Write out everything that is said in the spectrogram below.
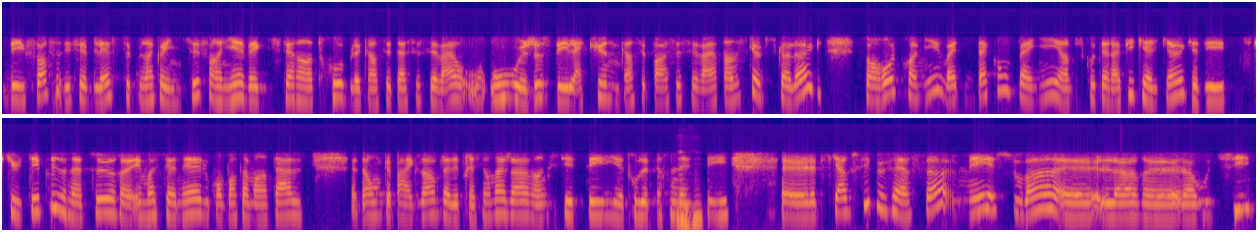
des forces et des faiblesses sur le plan cognitif en lien avec différents troubles quand c'est assez sévère ou, ou, juste des lacunes quand c'est pas assez sévère. Tandis qu'un psychologue, son rôle premier va être d'accompagner en psychothérapie quelqu'un qui a des difficultés plus de nature euh, émotionnelle ou comportementale. Donc, par exemple, la dépression majeure, l'anxiété, troubles de personnalité. Mhm. Euh, le psychiatre aussi peut faire ça, mais souvent, euh, leur, leur outil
